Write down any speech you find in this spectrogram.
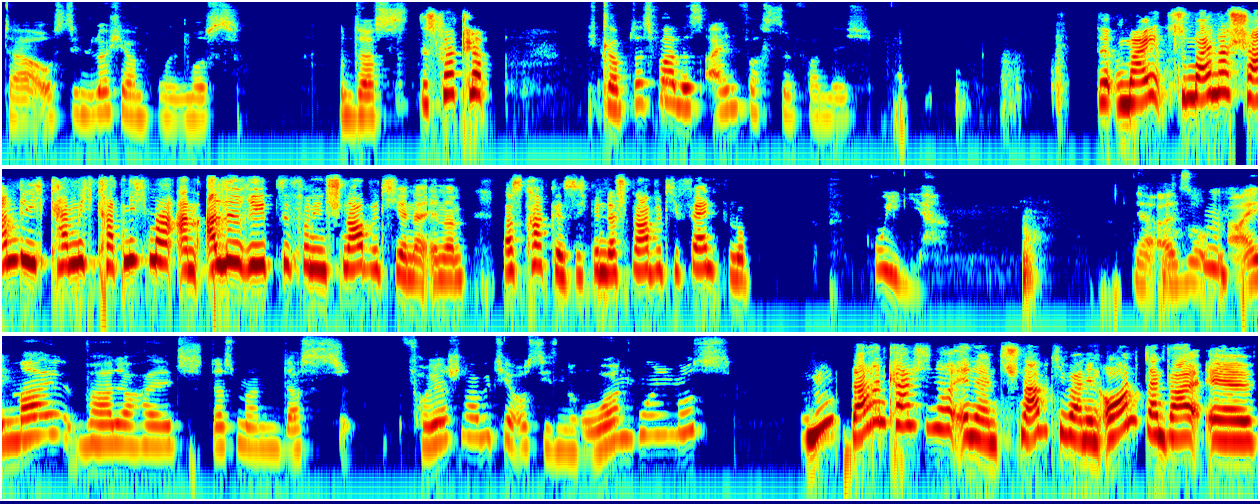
da aus den Löchern holen muss. Und das, Das war klar. ich glaube, das war das einfachste, fand ich. Mein, zu meiner Schande, ich kann mich gerade nicht mal an alle Rätsel von den Schnabeltieren erinnern. Was kacke ist, ich bin der Schnabeltier-Fanclub. Ui. Ja, also Hm. einmal war da halt, dass man das Feuerschnabeltier aus diesen Rohren holen muss. Mhm. Daran kann ich mich noch erinnern. Das Schnabeltier war in den Ohren. Dann war äh,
